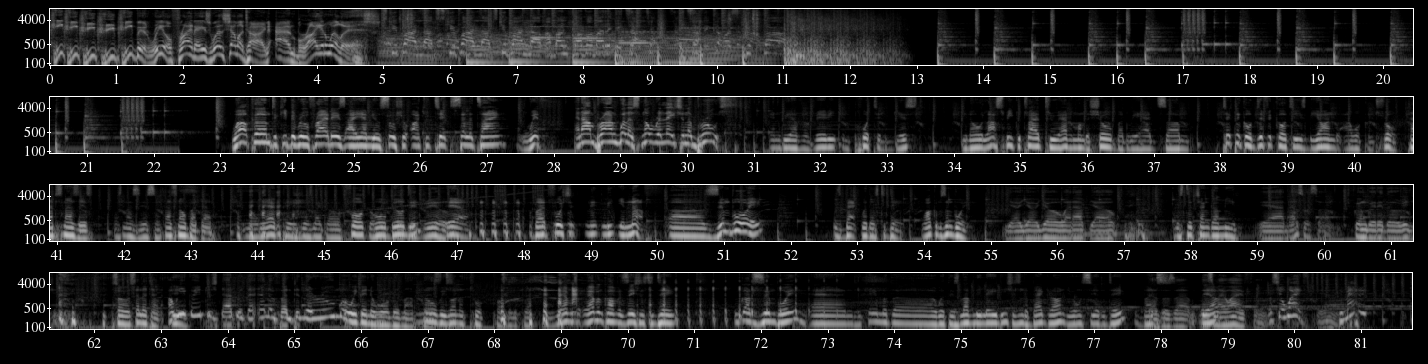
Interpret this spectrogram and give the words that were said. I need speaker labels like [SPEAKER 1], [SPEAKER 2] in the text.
[SPEAKER 1] Keep, keep, keep, keep, keep it real Fridays with Seletine and Brian Willis.
[SPEAKER 2] Skip on lap, skip on lap, skip on lap. Abantu ababare ita, ita. Skip on.
[SPEAKER 3] Welcome to Keep It Real Fridays. I am your social architect, Seletine, with,
[SPEAKER 4] And I'm Brian Willis, no relation to Bruce.
[SPEAKER 3] and we have a very important guest. You know, last week we tried to have him on the show, but we had some technical difficulties beyond our control.
[SPEAKER 4] That's not this.
[SPEAKER 3] That's not this.
[SPEAKER 4] That's no but that.
[SPEAKER 3] No, we had paid. It was like a fault, the whole building.
[SPEAKER 4] real.
[SPEAKER 3] Yeah. but fortunately enough, uh, Zimboy is back with us today. Welcome, Zimboy.
[SPEAKER 5] Yo, yo, yo, what up, yo?
[SPEAKER 3] Mr. Changamir.
[SPEAKER 5] Yeah, that's what's up. Chikwengwere, the origin.
[SPEAKER 4] So, Seletine, are we going to start with the elephant in the room or are we going to warm him up?
[SPEAKER 3] No, we're gonna talk properly. we're, having, we're having conversations today. We've got Zimboy, and he came with uh with his lovely lady. She's in the background. You won't see her today, but
[SPEAKER 5] That's what's up. That's
[SPEAKER 3] Yeah.
[SPEAKER 5] my wife, though.
[SPEAKER 3] that's your wife.
[SPEAKER 5] Yeah.
[SPEAKER 3] You married?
